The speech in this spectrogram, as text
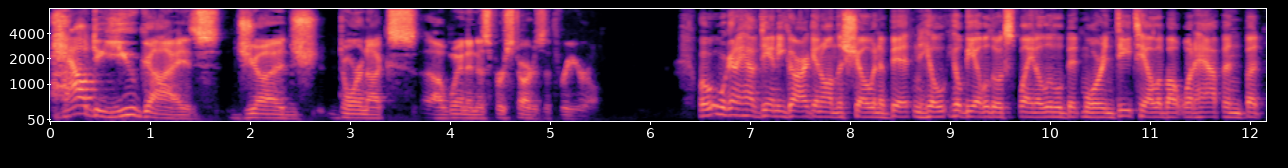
how do you guys judge Dornoch's uh, win in his first start as a three year old? We're going to have Danny Gargan on the show in a bit, and he'll he'll be able to explain a little bit more in detail about what happened. But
